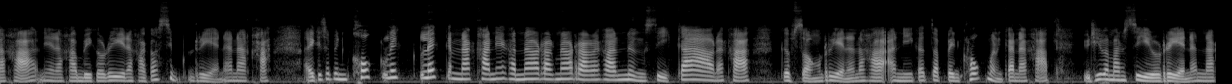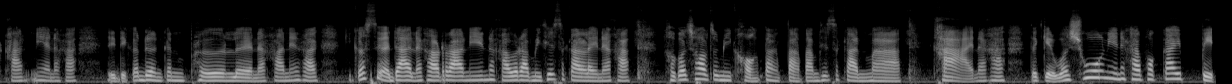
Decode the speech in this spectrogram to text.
นะคะเนี่ยนะคะเบเกอรี่นะคะก็10เหรียญน่ะนะคะ อันนี้ก็จะเป็นครกเล็กๆกันนะคะเนี่ยค่ะน่ารักน่ารักนะคะ149นะคะเกือบ2เหรียญนะนะคะ อันนี้ก็จะเป็นครกเหมือนกันนะคะ อยู่ที่ประมาณ4เหรียญนั่นนะคะเนี่ยนะคะ เด็กๆก็เดินกันเพลินเลยนะคะเนี่ยนะคะกิก็เสียดายนะคะร้านนี้นะคะเวลามีเทศกาลอะไรนะคะ เขาก็ชอบจะมีของต่างๆ ตามเทศกาลมาขายนะคะ แต่เกตว่าช่วงนี้นะคะ พอใกล้ปิด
